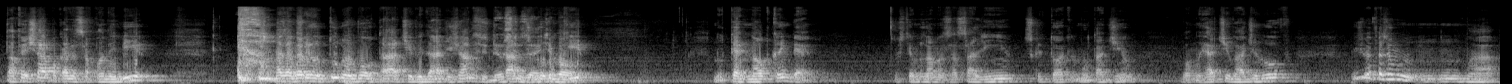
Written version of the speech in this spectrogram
está fechado por causa dessa pandemia. Mas agora em outubro vamos voltar à atividade já no Se Deus quiser, de que bom. aqui, no terminal do Caimbé. Nós temos lá nossa salinha, escritório tudo montadinho. Vamos reativar de novo. A gente vai fazer um- um- uma.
